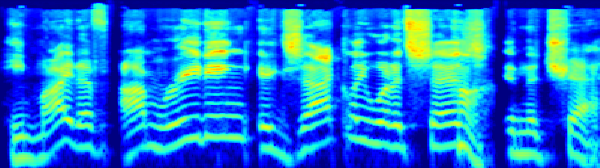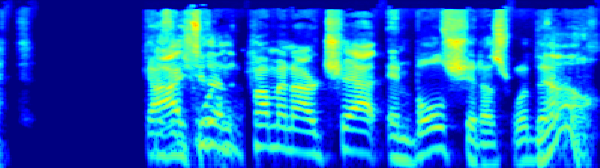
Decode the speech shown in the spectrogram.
He might have. I'm reading exactly what it says Huh. in the chat. Guys 2000 wouldn't come in our chat and bullshit us, would they? No,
